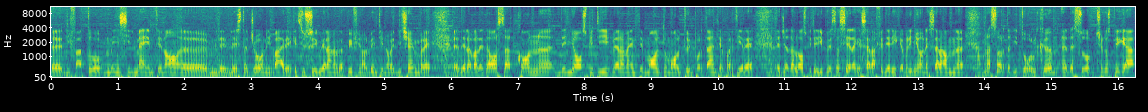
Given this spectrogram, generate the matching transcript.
eh, di fatto mensilmente no? eh, le, le, stagioni varie che si seguiranno da qui fino al 29 dicembre eh, della Valle d'Aosta con degli ospiti veramente molto molto importanti a partire eh, già dall'ospite di questa sera che sarà Federica Brignone, sarà un, una sorta di talk Talk. Adesso ce lo spiega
